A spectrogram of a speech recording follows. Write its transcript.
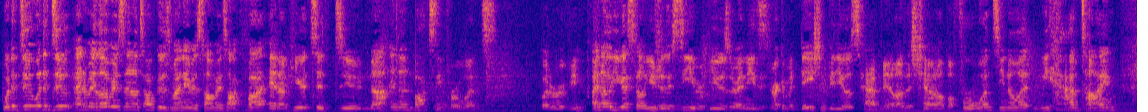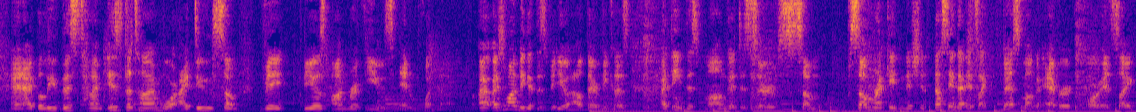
What it do, what it do, anime lovers and otakus, my name is Tommy Takafa, and I'm here to do not an unboxing for once, but a review. I know you guys don't usually see reviews or any of these recommendation videos happen on this channel, but for once, you know what, we have time, and I believe this time is the time where I do some videos on reviews and whatnot. I, I just wanted to get this video out there because I think this manga deserves some some recognition. Not saying that it's like best manga ever, or it's like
